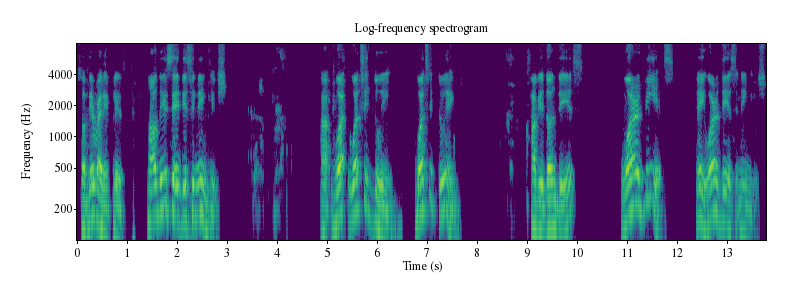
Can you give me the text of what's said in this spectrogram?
So be ready, please. How do you say this in English? Uh, what What's it doing? What's it doing? Have you done this? What are these? Hey, what are these in English?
